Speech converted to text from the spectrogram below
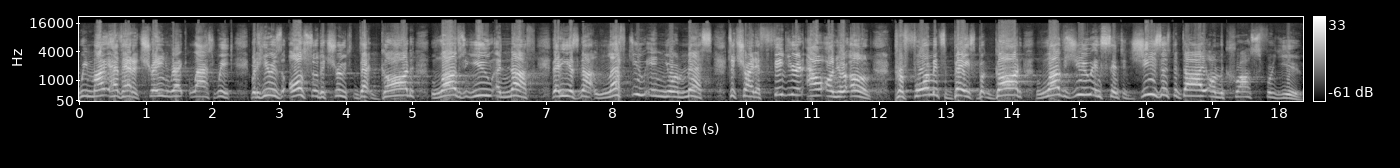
We might have had a train wreck last week. But here is also the truth that God loves you enough that He has not left you in your mess to try to figure it out on your own. Performance based, but God loves you and sent Jesus to die on the cross for you.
